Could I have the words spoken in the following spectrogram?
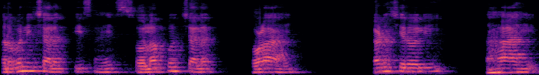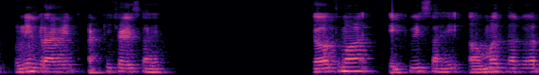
परभणी चालक तीस आहे. सोलापूर चालक सोळा आहे. गडचिरोली दहा आहे. पुणे ग्रामीण अठ्ठेचाळीस आहे. यवतमाळ एकवीस आहे अहमदनगर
